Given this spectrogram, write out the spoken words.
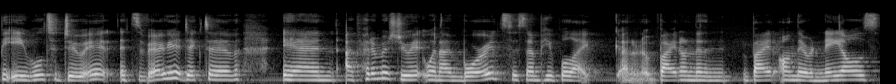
be able to do it, it's very addictive. And I pretty much do it when I'm bored. So some people like, I don't know, bite on, the, bite on their nails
